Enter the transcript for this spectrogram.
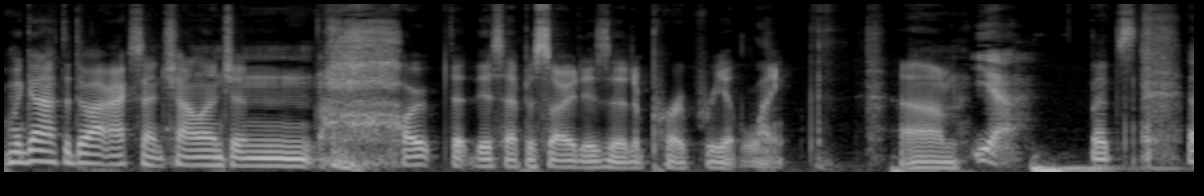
we're gonna have to do our accent challenge and hope that this episode is at appropriate length. Um, Yeah. let's uh,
